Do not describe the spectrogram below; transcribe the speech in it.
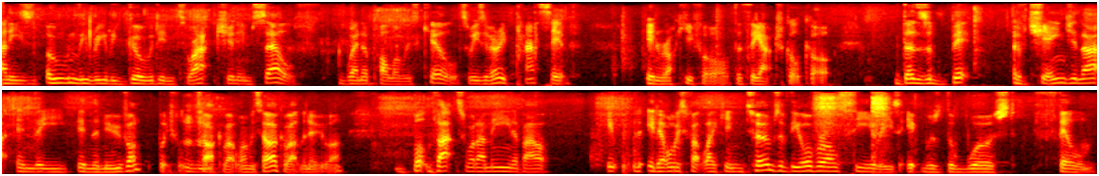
and he's only really goad into action himself when Apollo is killed. So he's very passive in Rocky Four, the theatrical cut. There's a bit of change in that in the in the new one, which we'll Mhm. talk about when we talk about the new one. But that's what I mean about it. It always felt like, in terms of the overall series, it was the worst film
